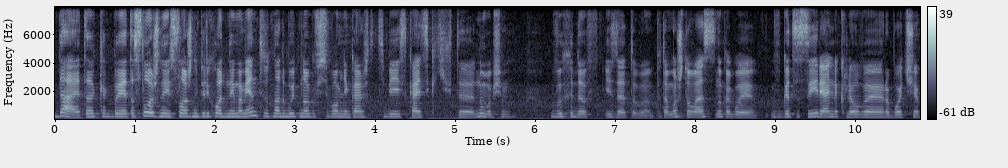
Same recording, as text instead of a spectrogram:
да, это как бы это сложные, сложные переходные моменты, тут надо будет много всего, мне кажется, тебе искать каких-то, ну, в общем, выходов из этого, потому что у вас, ну, как бы, в ГЦСИ реально клевое рабочее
